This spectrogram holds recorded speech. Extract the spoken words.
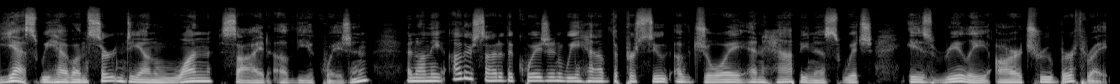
Yes, we have uncertainty on one side of the equation. And on the other side of the equation, we have the pursuit of joy and happiness, which is really our true birthright.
